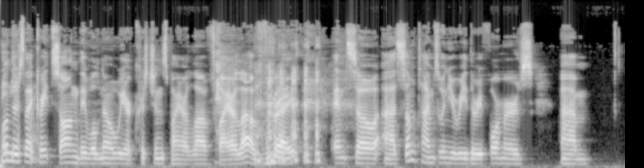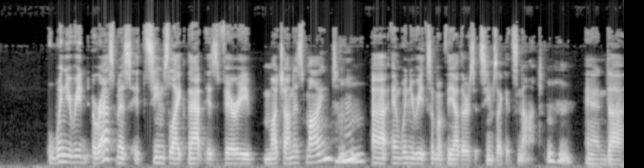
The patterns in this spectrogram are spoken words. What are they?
Well, and there's that great song, They Will Know We Are Christians by Our Love, by Our Love, right? and so uh, sometimes when you read the Reformers, um, when you read Erasmus, it seems like that is very much on his mind. Mm-hmm. Uh, and when you read some of the others, it seems like it's not. Mm-hmm. And uh,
